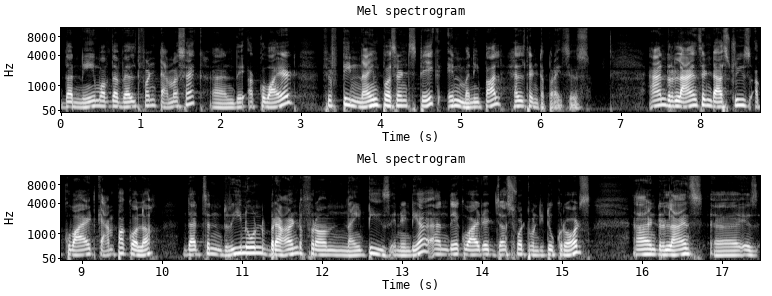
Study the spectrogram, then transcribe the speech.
the name of the wealth fund Temasek and they acquired 59% stake in Manipal Health Enterprises. And Reliance Industries acquired Campa Cola. That's a renowned brand from 90s in India and they acquired it just for 22 crores. And Reliance uh, is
